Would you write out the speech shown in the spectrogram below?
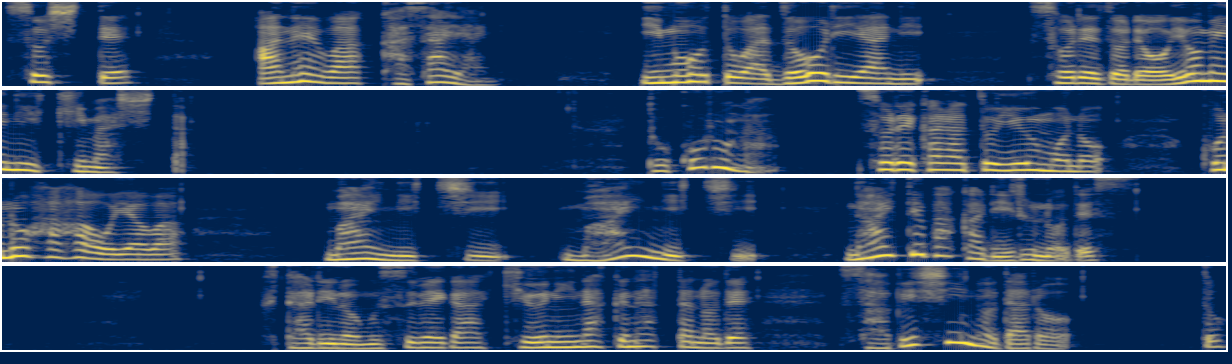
そして姉は笠屋に妹は草履屋にそれぞれお嫁に行きました。ところがそれからというものこの母親は毎日毎日泣いてばかりいるのです。二人の娘が急に亡くなったので寂しいのだろう。と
